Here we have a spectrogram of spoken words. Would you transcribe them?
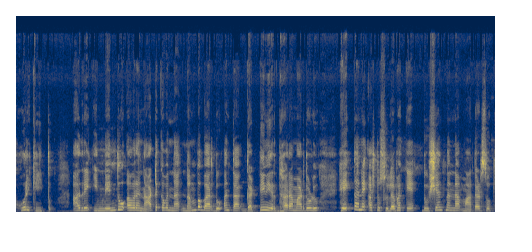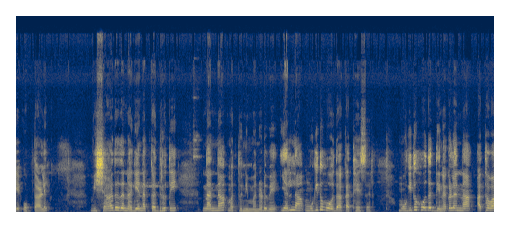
ಕೋರಿಕೆ ಇತ್ತು. ಆದರೆ ಇನ್ನೆಂದೂ ಅವರ ನಾಟಕವನ್ನು ನಂಬಬಾರ್ದು ಅಂತ ಗಟ್ಟಿ ನಿರ್ಧಾರ ಮಾಡಿದವಳು ಹೇಗೆ ತಾನೇ ಅಷ್ಟು ಸುಲಭಕ್ಕೆ ದುಷ್ಯಂತ್ನನ್ನು ಮಾತಾಡ್ಸೋಕೆ ಒಪ್ತಾಳೆ? ವಿಷಾದದ ನಗೆನ ಕದೃತಿ ನನ್ನ ಮತ್ತು ನಿಮ್ಮ ನಡುವೆ ಎಲ್ಲ ಮುಗಿದು ಹೋದ ಕಥೆ ಸರ್. ಮುಗಿದು ಹೋದ ದಿನಗಳನ್ನು ಅಥವಾ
